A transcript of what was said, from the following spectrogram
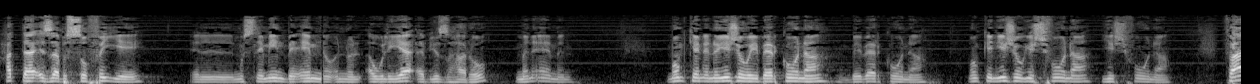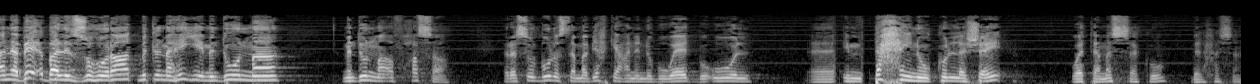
حتى إذا بالصوفية المسلمين بيآمنوا إنه الأولياء بيظهروا منآمن ممكن إنه يجوا ويباركونا بباركونا ممكن يجوا يشفونا يشفونا. فأنا بقبل الظهورات مثل ما هي من دون ما من دون ما أفحصها. الرسول بولس لما بيحكي عن النبوات بيقول آه، امتحنوا كل شيء وتمسكوا بالحسن.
